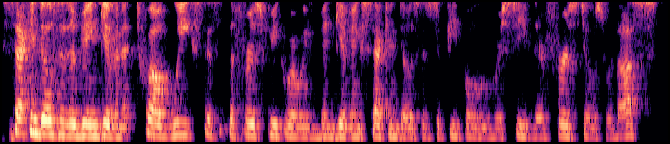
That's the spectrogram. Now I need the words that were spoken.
Second doses are being given at 12 weeks. This is the first week where we've been giving second doses to people who've received their first dose with us.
